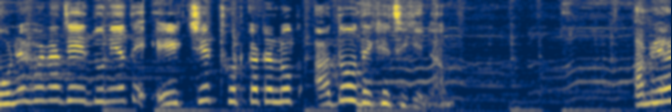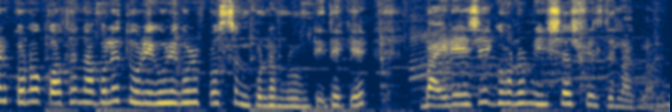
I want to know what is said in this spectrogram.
মনে হয় না যে এই দুনিয়াতে এর চেয়ে ঠোটকাটা লোক আদৌ দেখেছি কিনা। আমি আর কোনো কথা না বলে তড়িঘড়ি করে প্রস্থান করলাম রুমটি থেকে। বাইরে এসে ঘন নিঃশ্বাস ফেলতে লাগলাম।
